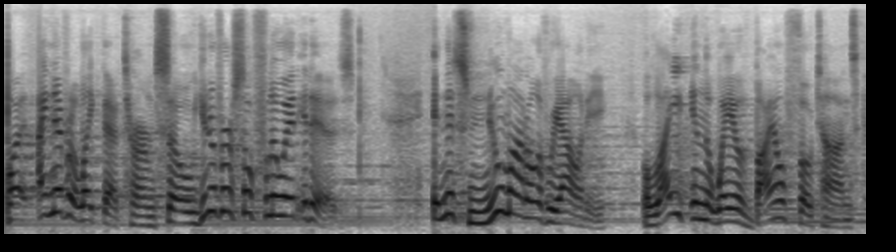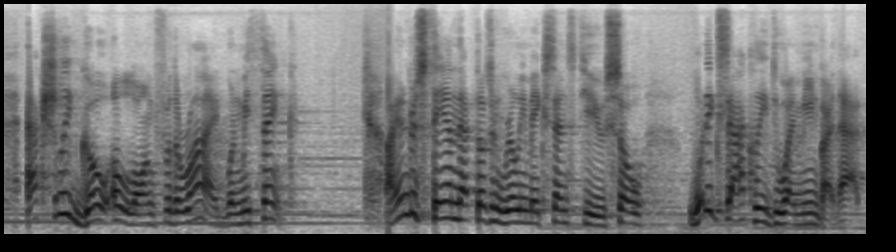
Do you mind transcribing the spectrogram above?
but I never liked that term, so universal fluid it is. In this new model of reality, light in the way of biophotons actually go along for the ride when we think. I understand that doesn't really make sense to you, so what exactly do I mean by that?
